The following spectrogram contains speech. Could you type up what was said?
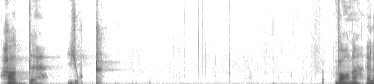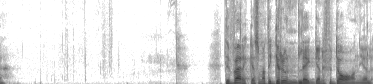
hade gjort. Vana, eller? Det verkar som att det grundläggande för Daniel,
